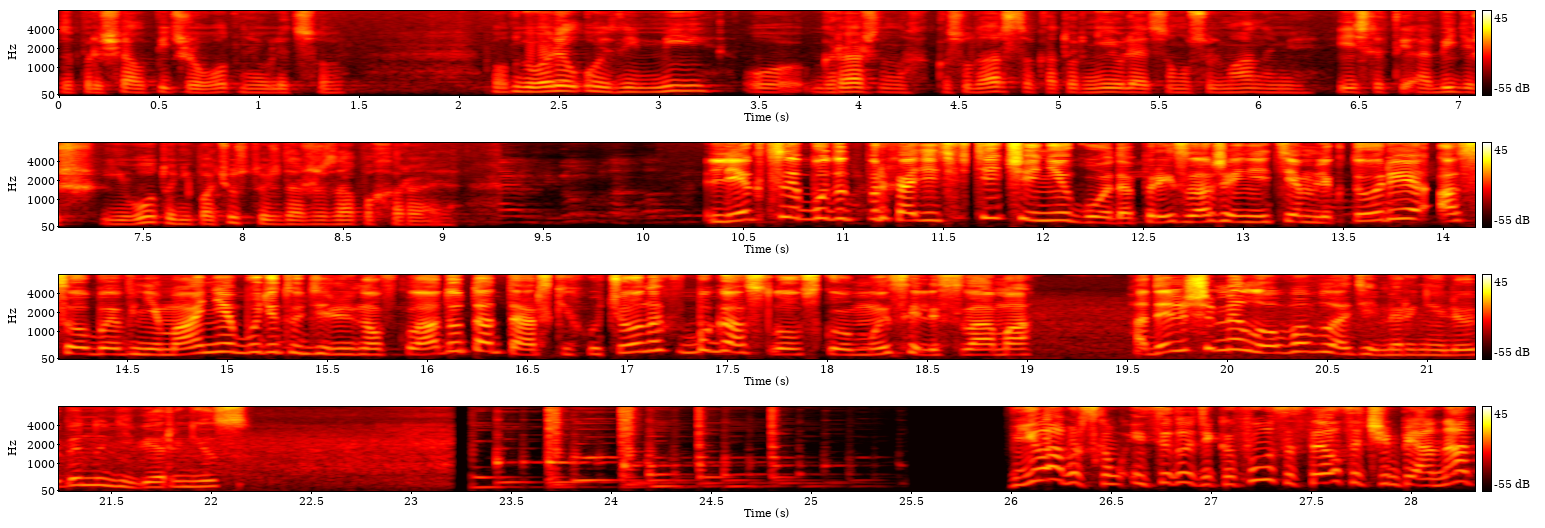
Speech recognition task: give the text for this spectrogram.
запрещал пить животное в лицо – он говорил о зимми, о гражданах государства, которые не являются мусульманами. Если ты обидишь его, то не почувствуешь даже запаха рая. Лекции будут проходить в течение года. При изложении тем лектории особое внимание будет уделено вкладу татарских ученых в богословскую мысль ислама. Адель Шамилова, Владимир Нелюбин, Univer News. В Елабужском институте КФУ состоялся чемпионат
